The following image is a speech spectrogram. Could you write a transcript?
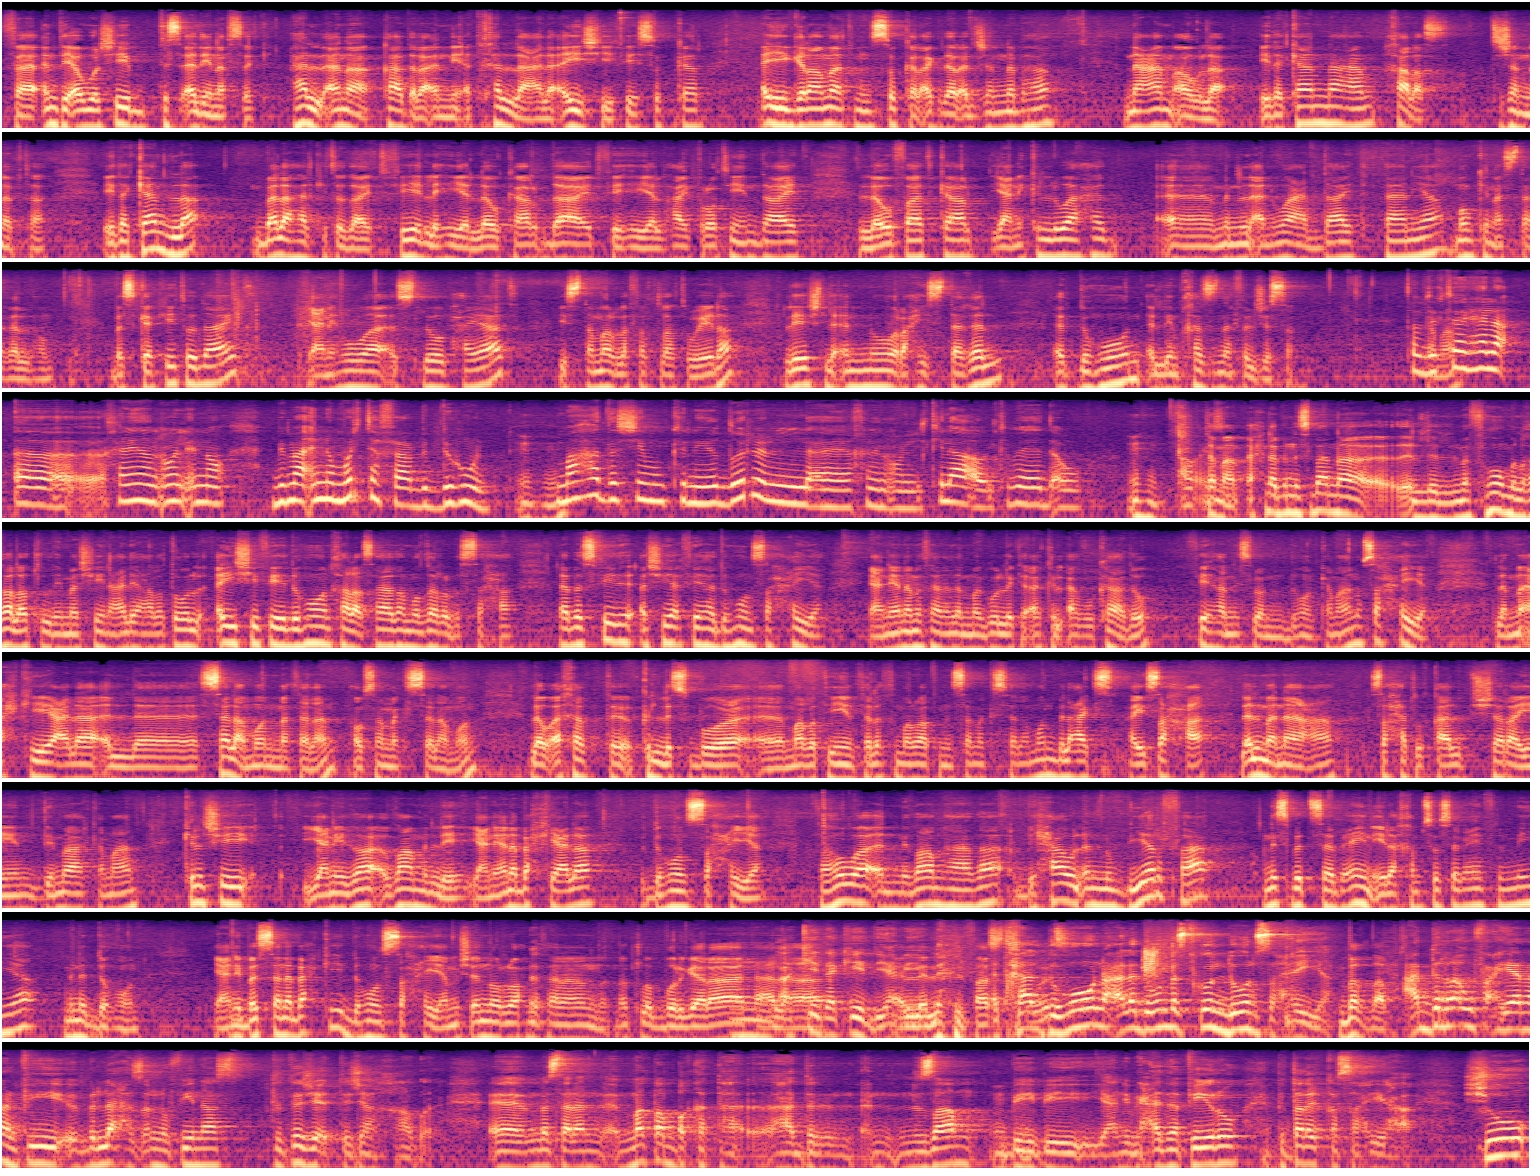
فأنت أول شيء بتسألي نفسك هل أنا قادرة إني أتخلى على أي شيء فيه سكر؟ أي جرامات من السكر أقدر أتجنبها؟ نعم أو لا؟ إذا كان نعم خلص تجنبتها. إذا كان لا بلا هال keto diet. في اللي هي ال low carb diet في هي ال high protein diet ال low fat carb. يعني كل واحد آه، من الأنواع ال diet الثانية ممكن أستغلهم. بس ك keto diet يعني هو أسلوب حياة يستمر لفترة طويلة. ليش؟ لأنه راح يستغل الدهون اللي مخزنة في الجسم. طب. دكتور هلا آه، خلينا نقول إنه بما إنه مرتفع بالدهون. ما هذا الشيء ممكن يضر آه، خلينا نقول الكلى أو الكبد أو؟ تمام. إحنا بالنسبة لنا المفهوم الغلط اللي ماشيين عليه على طول أي شيء فيه دهون خلاص هذا مضر بالصحة. لا بس في أشياء فيها دهون صحية. يعني أنا مثلا لما أقول لك أكل أفوكادو فيها نسبة من الدهون كمان وصحية. لما أحكي على السلمون مثلا أو سمك السلمون لو أخذت كل أسبوع آه، مرتين ثلاث مرات من سمك السلمون بالعكس هي صحة للمناعة صحة القلب الشرايين الدماغ كمان كل شيء يعني ضا- ضامن ليه. يعني أنا بحكي على الدهون الصحيه فهو النظام هذا بيحاول إنه بيرفع نسبة 70 إلى 75% من الدهون. يعني بس أنا بحكي الدهون الصحية مش إنه نروح مثلا نطلب برجرات على أكيد أكيد يعني أدخال. دهون على دهون بس تكون دهون صحية بالضبط عبد الرؤوف أحيانا في بنلاحظ إنه في ناس تتجه اتجاه خاطئ. آه، مثلا ما طبقت هذا النظام ب- ب- يعني بحذافيره بطريقة صحيحة. شو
